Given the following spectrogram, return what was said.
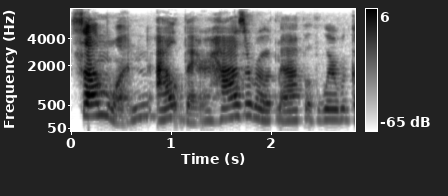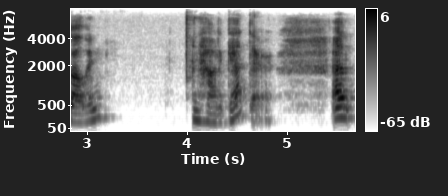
Someone out there has a roadmap of where we're going and how to get there. And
